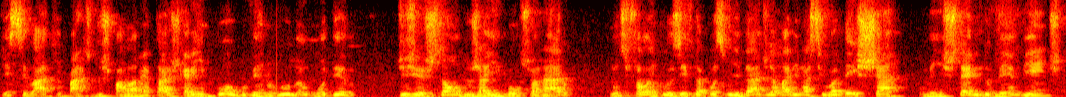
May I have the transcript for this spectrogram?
disse lá que parte dos parlamentares querem impor ao governo Lula o modelo de gestão do Jair Bolsonaro. Muito se falou, inclusive, da possibilidade da Marina Silva deixar o Ministério do Meio Ambiente.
